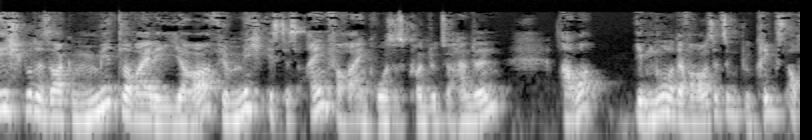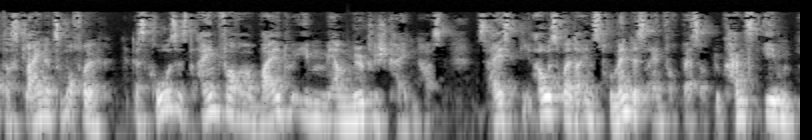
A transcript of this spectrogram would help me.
Ich würde sagen, mittlerweile ja. Für mich ist es einfacher, ein großes Konto zu handeln, aber eben nur unter der Voraussetzung, du kriegst auch das Kleine zum Erfolg. Das Große ist einfacher, weil du eben mehr Möglichkeiten hast. Das heißt, die Auswahl der Instrumente ist einfach besser. Du kannst eben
